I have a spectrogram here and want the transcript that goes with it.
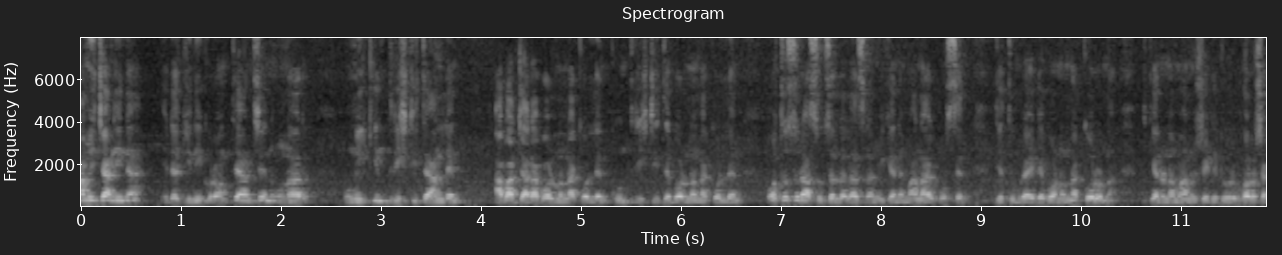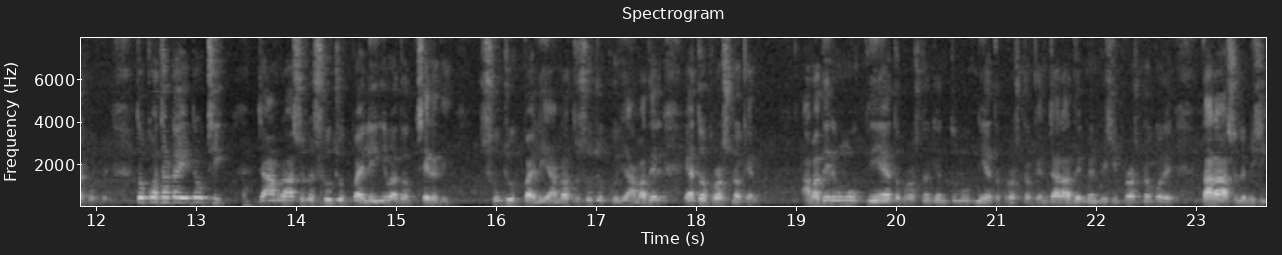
আমি জানি না, এটা যিনি গ্রন্থে আনছেন ওনার উনি কিন দৃষ্টিতে আনলেন? আবার যারা বর্ণনা করলেন, কোন দৃষ্টিতে বর্ণনা করলেন, অথচ রাসুল সাল্লাহ আসলাম এখানে মানা করছেন যে তোমরা এটা বর্ণনা করো না, কেননা মানুষ এটা উপর ভরসা করবে। তো কথাটা এটাও ঠিক যে আমরা আসলে সুযোগ পাইলে ইবাদত ছেড়ে দিই। সুযোগ পাইলে আমরা তো সুযোগ খুঁজি। আমাদের এত প্রশ্ন কেন? আমাদের মুখ নিয়ে এত প্রশ্ন কেন তুমুক নিয়ে এত প্রশ্ন কেন? যারা দেখবেন বেশি প্রশ্ন করে, তারা আসলে বেশি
